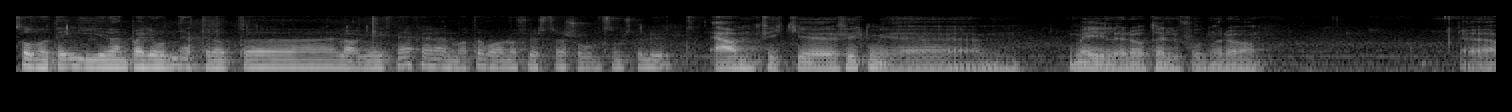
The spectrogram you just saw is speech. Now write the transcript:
sånne ting i den perioden etter at uh, laget gikk ned? For jeg regner med at det var noe frustrasjon som skulle ut. Ja, fikk, fikk mye eh, mailer og telefoner og ja,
